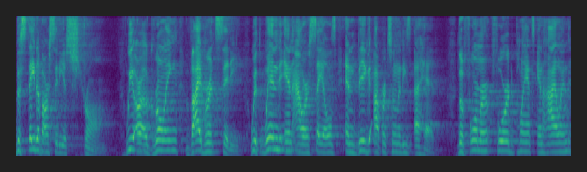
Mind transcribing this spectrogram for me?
The state of our city is strong. We are a growing, vibrant city with wind in our sails and big opportunities ahead. The former Ford plant in Highland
